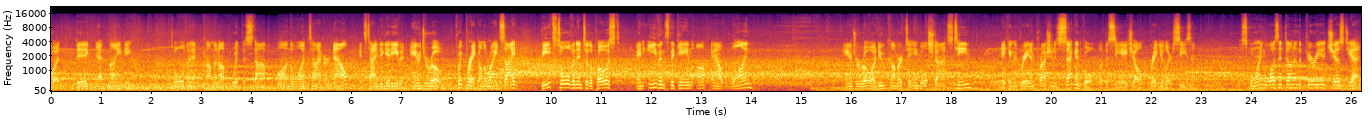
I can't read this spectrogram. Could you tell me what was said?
but big net minding Tolvanen coming up with the stop on the one-timer. Now it's time to get even. Andrew Rowe, quick break on the right side, beats Tolvanen into the post and evens the game up at one. Andrew Rowe, a newcomer to Ingolstadt's team, making a great impression. His second goal of the CHL regular season. The scoring wasn't done in the period just yet.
